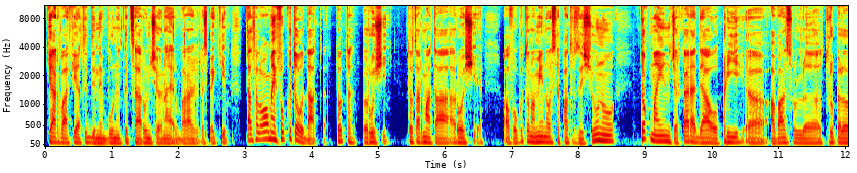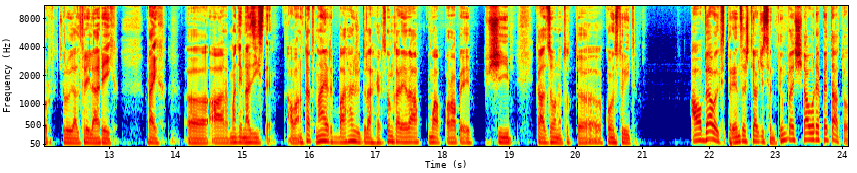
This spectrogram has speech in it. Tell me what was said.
chiar va fi atât de nebun încât să arunce în aer barajul respectiv. De altfel, au mai făcut-o odată, tot rușii, tot armata roșie. Au făcut-o în 1941, tocmai în încercarea de a opri uh, avansul uh, trupelor celui de-al treilea Reich. Reich, uh, a armatei naziste. Au aruncat în aer barajul de la Herson, care era acum aproape și ca zonă tot uh, construit au aveau experiență, știau ce se întâmplă și au repetat-o.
